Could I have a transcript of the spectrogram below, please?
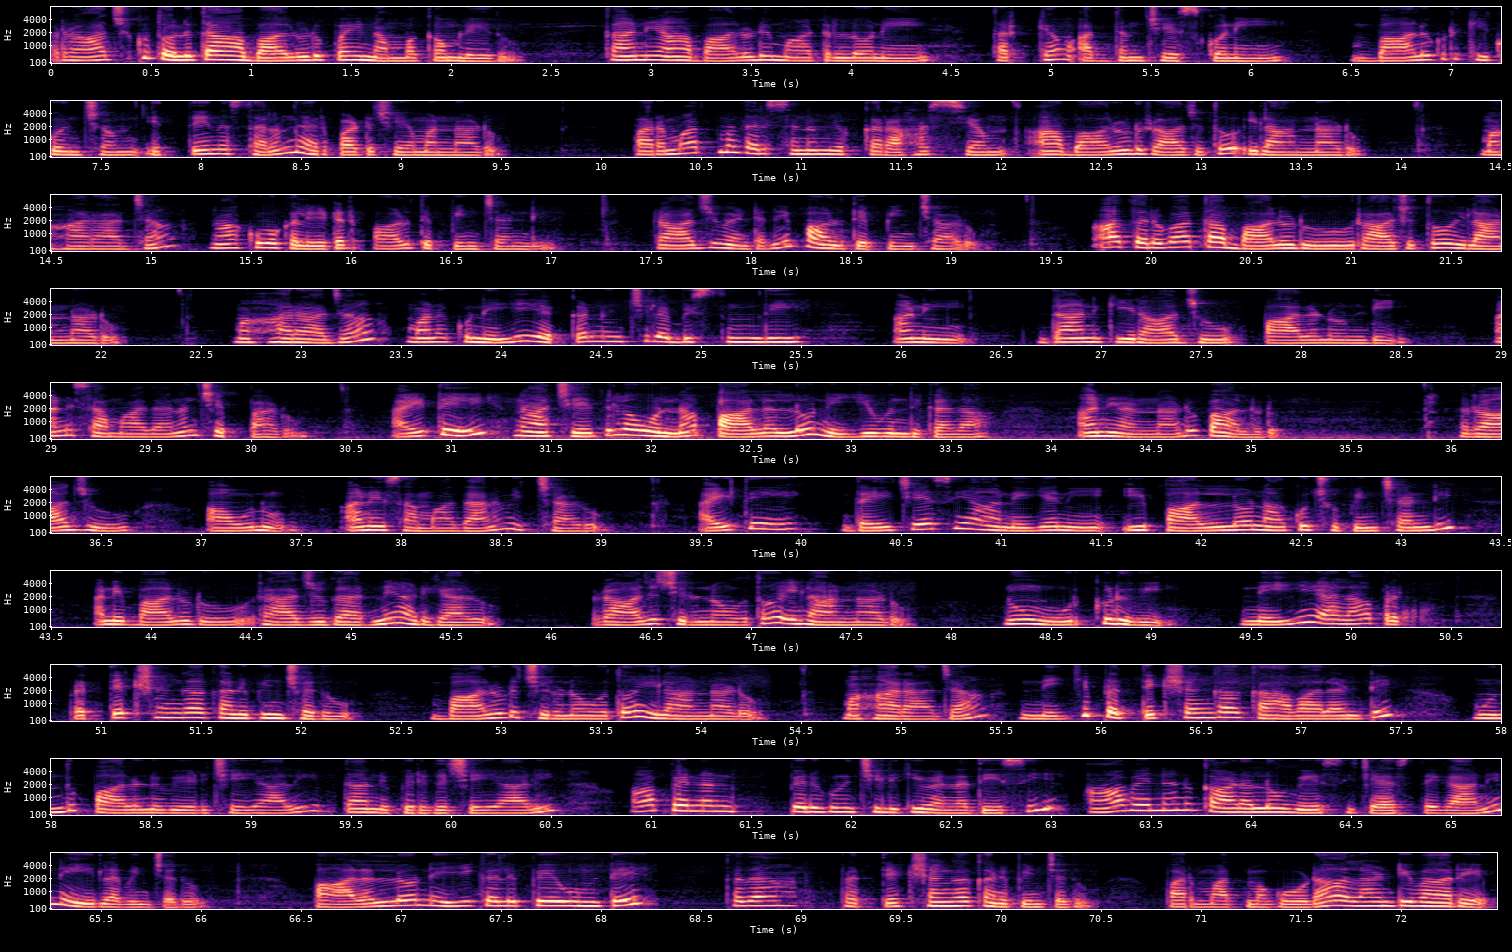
రాజుకు తొలుత ఆ బాలుడిపై నమ్మకం లేదు. కానీ ఆ బాలుడి మాటల్లోనే తర్కం అర్థం చేసుకొని బాలుడికి కొంచెం ఎత్తైన స్థలం ఏర్పాటు చేయమన్నాడు. పరమాత్మ దర్శనం యొక్క రహస్యం ఆ బాలుడు రాజుతో ఇలా అన్నాడు. మహారాజా నాకు ఒక లీటర్ పాలు తెప్పించండి. రాజు వెంటనే పాలు తెప్పించాడు. ఆ తరువాత బాలుడు రాజుతో ఇలా అన్నాడు. మహారాజా మనకు నెయ్యి ఎక్కడి నుంచి లభిస్తుంది? అని దానికి రాజు పాల నుండి అని సమాధానం చెప్పాడు. అయితే నా చేతిలో ఉన్న పాలల్లో నెయ్యి ఉంది కదా? అని అన్నాడు బాలుడు. రాజు అవును అనే సమాధానం ఇచ్చాడు. అయితే దయచేసి ఆ నెయ్యని ఈ పాలలో నాకు చూపించండి అని బాలుడు రాజుగారిని అడిగాడు. రాజు చిరునవ్వుతో ఇలా అన్నాడు. నువ్వు మూర్ఖుడివి. నెయ్యి అలా ప్ర ప్రత్యక్షంగా కనిపించదు. బాలుడు చిరునవ్వుతో ఇలా అన్నాడు. మహారాజా నెయ్యి ప్రత్యక్షంగా కావాలంటే ముందు పాలను వేడి చేయాలి దాన్ని పెరుగు చేయాలి ఆ పెన్నను పెరుగుని చిలికి వెన్న తీసి ఆ వెన్నను కాడలో వేసి చేస్తే కానీ నెయ్యి లభించదు. పాలల్లో నెయ్యి కలిపే ఉంటే కదా? ప్రత్యక్షంగా కనిపించదు. పరమాత్మ కూడా అలాంటి వారే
